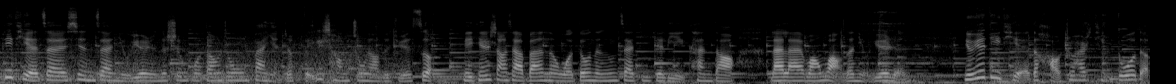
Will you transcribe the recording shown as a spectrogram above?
地铁在现在纽约人的生活当中扮演着非常重要的角色。每天上下班呢，我都能在地铁里看到来来往往的纽约人。纽约地铁的好处还是挺多的，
